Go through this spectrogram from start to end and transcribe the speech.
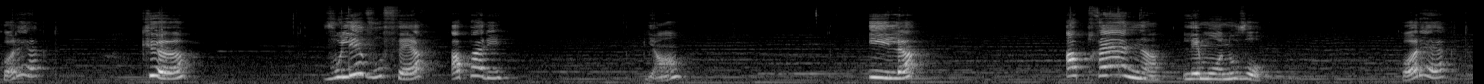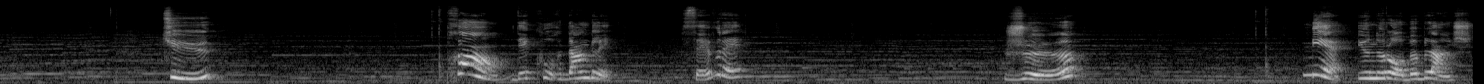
Correct. Que voulez-vous faire à Paris? Bien. Ils apprennent les mots nouveaux. Correct. Tu des cours d'anglais. C'est vrai. Je mets une robe blanche.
